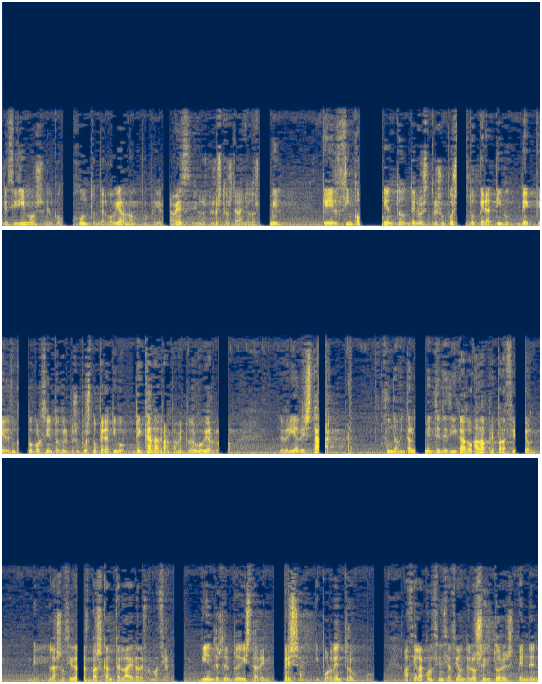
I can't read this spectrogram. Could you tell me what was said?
decidimos en el conjunto del Gobierno, por primera vez en los presupuestos del año 2000, que el 5 de nuestro presupuesto operativo, de que el 5% del presupuesto operativo de cada departamento del Gobierno debería de estar fundamentalmente dedicado a la preparación de la sociedad vasca ante la era de formación, bien desde el punto de vista de empresa y por dentro, hacia la concienciación de los sectores que dependen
